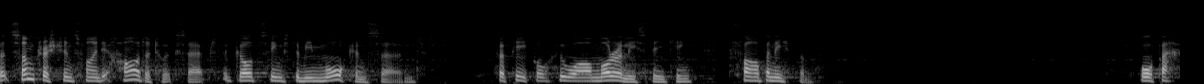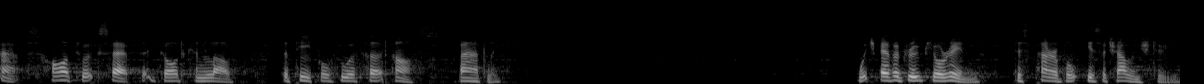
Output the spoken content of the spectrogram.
But some Christians find it harder to accept that God seems to be more concerned for people who are, morally speaking, far beneath them. Or perhaps hard to accept that God can love the people who have hurt us badly. Whichever group you're in, this parable is a challenge to you.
